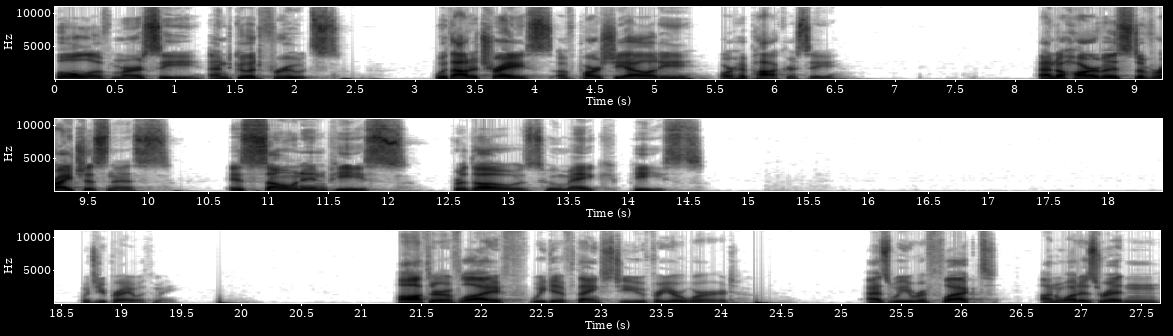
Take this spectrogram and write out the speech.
full of mercy and good fruits, without a trace of partiality or hypocrisy. And a harvest of righteousness is sown in peace for those who make peace. Would you pray with me? Author of life, we give thanks to you for your word. As we reflect on what is written,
